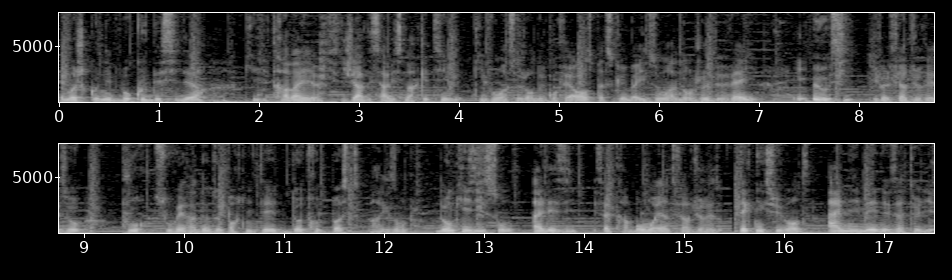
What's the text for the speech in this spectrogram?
Et moi je connais beaucoup de décideurs qui travaillent, qui gèrent des services marketing, qui vont à ce genre de conférences parce que bah, ont un enjeu de veille et eux aussi ils veulent faire du réseau pour s'ouvrir à d'autres opportunités, d'autres postes par exemple. Donc ils y sont, allez-y, ça va être un bon moyen de faire du réseau. Technique suivante, animer des ateliers.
